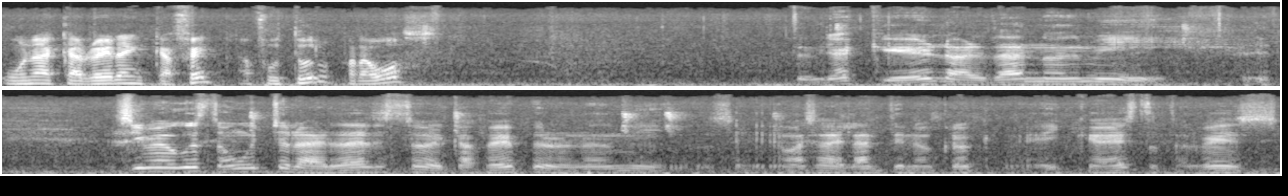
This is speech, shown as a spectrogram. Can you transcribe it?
una carrera en café a futuro para vos. Tendría que ver, la verdad no es mi... Sí me gusta mucho la verdad esto del café, pero no es mi... No sé, más adelante no creo que me dedique a esto, tal vez...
